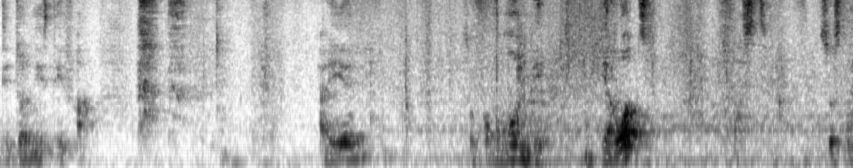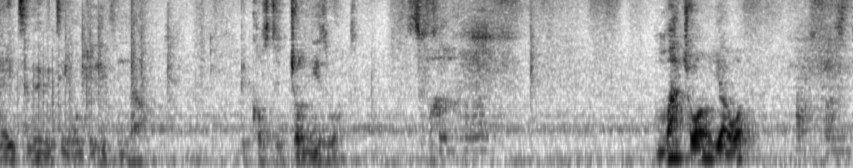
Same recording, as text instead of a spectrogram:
the journey is still far. Are you hearing me? So from Monday, you are what? So start eating everything you want to eat now. Because the journey is what? It's far. March 1, you are what? Fasting.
